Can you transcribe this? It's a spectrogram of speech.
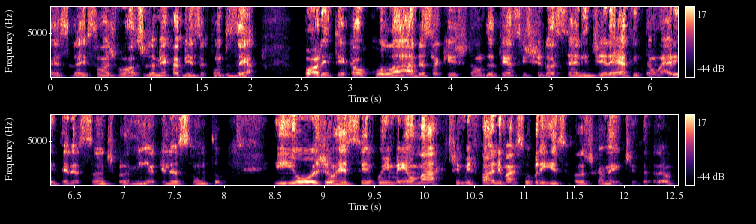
essas daí são as vozes da minha cabeça que estão dizendo podem ter calculado essa questão de eu ter assistido a série direto, então era interessante para mim aquele assunto. E hoje eu recebo um e-mail marketing me fale mais sobre isso, praticamente, entendeu?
